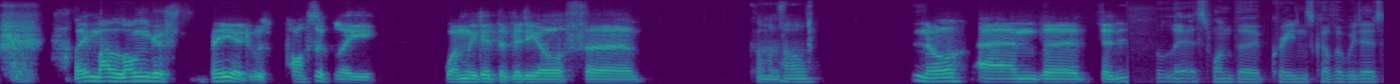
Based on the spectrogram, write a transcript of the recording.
I think my longest beard was possibly when we did the video for coming home. no, um, the the Latest one, the Creedence cover we did.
